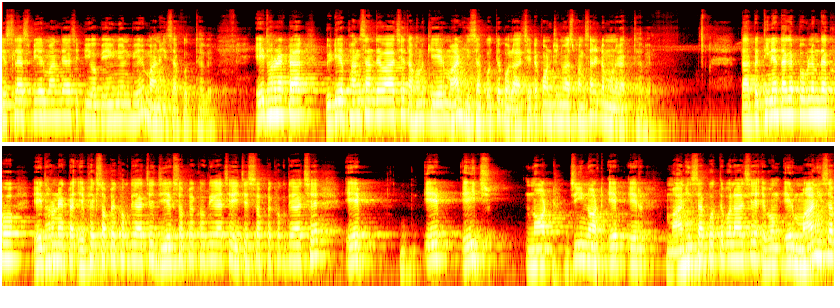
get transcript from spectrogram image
a slash b এর মান দেওয়া আছে, p of a union b এর মান হিসাব করতে হবে। এই ধরনের একটা পিডিএফ ফাংশন দেওয়া আছে, তখন কে এর মান হিসাব করতে বলা আছে। এটা কন্টিনিউয়াস ফাংশন এটা মনে রাখতে হবে। তারপরে তিনের দাগের প্রবলেম দেখো, এই ধরনের একটা এফ এক্স অপেক্ষক দেওয়া আছে জি এক্স অপেক্ষক দেওয়া আছে এইচ এস অপেক্ষক দেওয়া আছে f f h nought g nought f এর মান হিসাব করতে বলা আছে এবং এর মান হিসাব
